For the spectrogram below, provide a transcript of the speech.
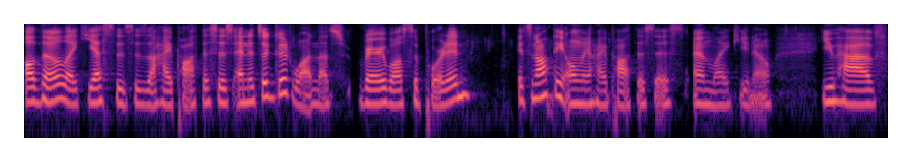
Although, like, yes, this is a hypothesis and it's a good one that's very well supported. It's not the only hypothesis. And, like, you know, you have,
